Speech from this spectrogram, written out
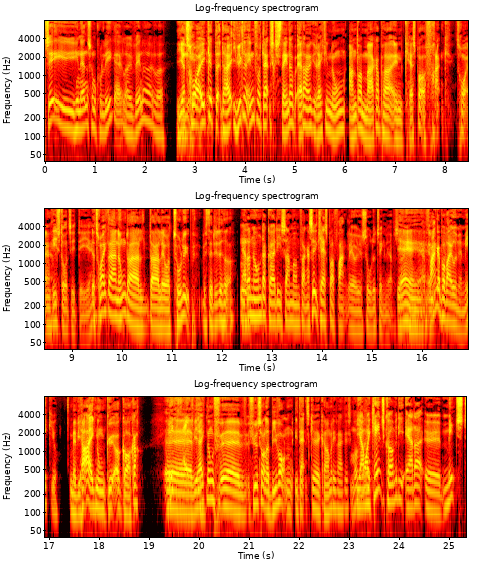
Ser I hinanden som kollegaer, eller I venner, eller? Jeg tror ikke, at der, der er, i virkeligheden inden for dansk stand-up, er der jo ikke rigtig nogen andre makkerpar end Kasper og Frank, tror jeg. Det er stort set det, ja. Jeg tror ikke, der er nogen, der, der laver toløb, hvis det er det, det hedder. Er der nogen, der gør det i samme omfang? Og selv Kasper og Frank laver jo solo-ting hver for sig. Ja, ja, ja. Frank er på vej ud med Mick jo. Men vi har ikke nogen gør og gokker. Øh, vi har ikke nogen øh, fyrtårn og bivognen i dansk øh, comedy, faktisk. Hvorfor I amerikansk comedy er der øh, mindst,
